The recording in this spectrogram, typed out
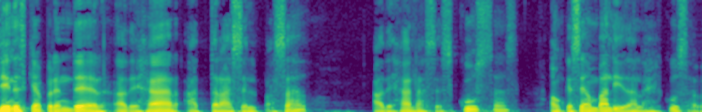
Tienes que aprender a dejar atrás el pasado, a dejar las excusas, aunque sean válidas las excusas.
